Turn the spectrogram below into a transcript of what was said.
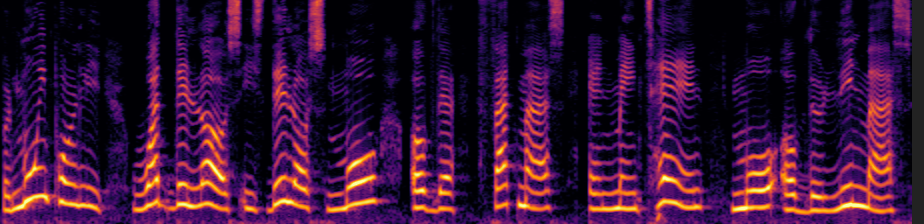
But more importantly, what they lost is they lost more of the fat mass and maintain more of the lean mass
